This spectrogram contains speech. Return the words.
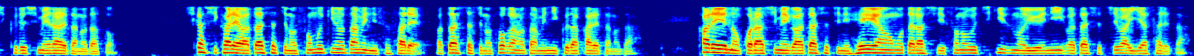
し、苦しめられたのだと。しかし彼は私たちの背きのために刺され、私たちの咎のために砕かれたのだ。彼への懲らしめが私たちに平安をもたらし、その打ち傷のゆえに私たちは癒された。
